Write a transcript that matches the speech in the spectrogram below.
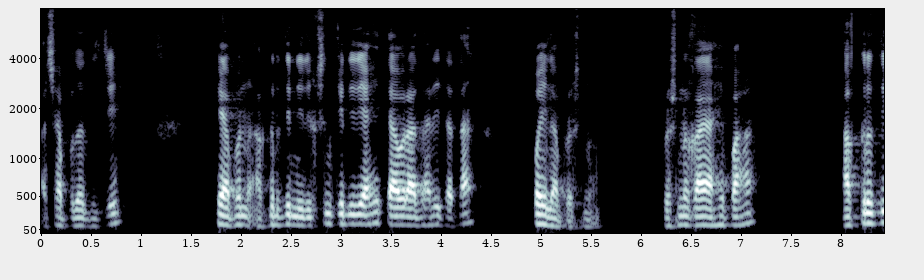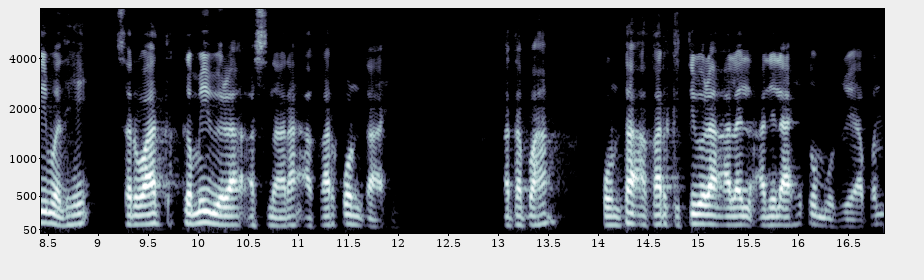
अशा पद्धतीचे हे आपण आकृती निरीक्षण केलेली आहे. त्यावर आधारित आता पहिला प्रश्न. प्रश्न काय आहे पहा? आकृतीमध्ये सर्वात कमी वेळा असणारा आकार कोणता आहे? आता पहा कोणता आकार किती वेळा आला आलेला आहे तो मोजूया आपण.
